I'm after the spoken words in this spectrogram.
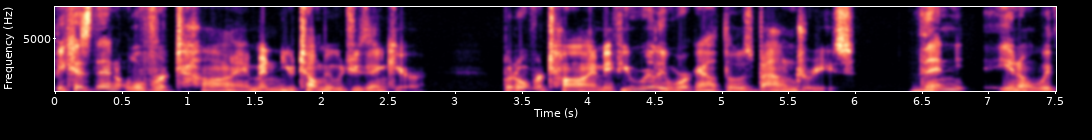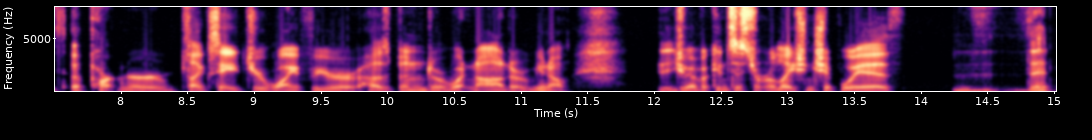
because then over time, and you tell me what you think here, but over time, if you really work out those boundaries, then, you know, with a partner, like say it's your wife or your husband or whatnot, or, you know, that you have a consistent relationship with, that,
